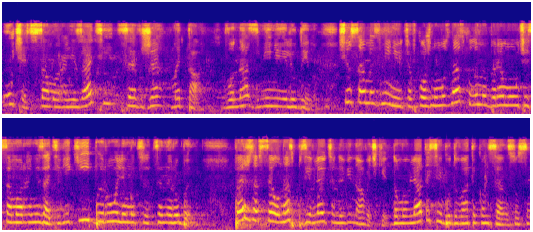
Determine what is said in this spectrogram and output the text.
участь в самоорганізації це вже мета. Вона змінює людину. Що саме змінюється в кожному з нас, коли ми беремо участь в самоорганізації, в якій би ролі ми це не робили? Перш за все, у нас з'являються нові навички: домовлятися і будувати консенсуси,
